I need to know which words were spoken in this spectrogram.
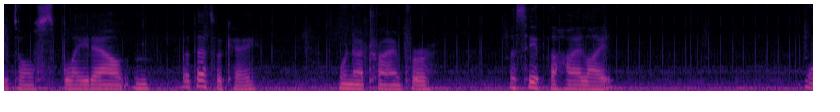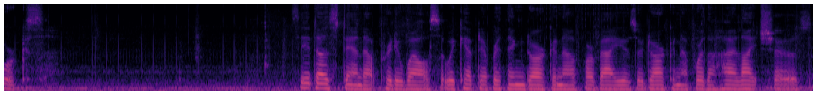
It's all splayed out, mm, but that's okay. We're not trying for, let's see if the highlight works. See, it does stand out pretty well, so we kept everything dark enough. Our values are dark enough where the highlight shows.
